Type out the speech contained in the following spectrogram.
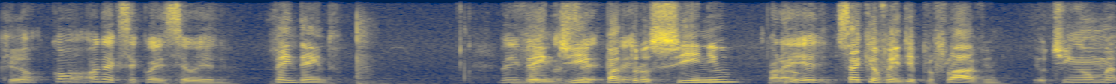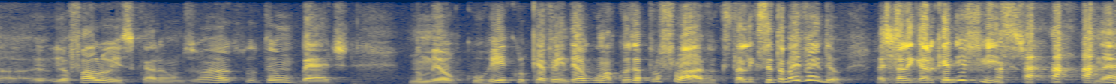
que eu... Onde é que você conheceu ele? Vendendo. Bem, Vendi você- patrocínio. Para pro- ele? Sabe o que eu vendi pro Flávio? Eu tinha um, eu, eu falo isso, cara. um dos eu tenho um badge no meu currículo que é vender alguma coisa pro Flávio. Que você, tá, ligado- você também vendeu, mas tá ligado que é difícil, né?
